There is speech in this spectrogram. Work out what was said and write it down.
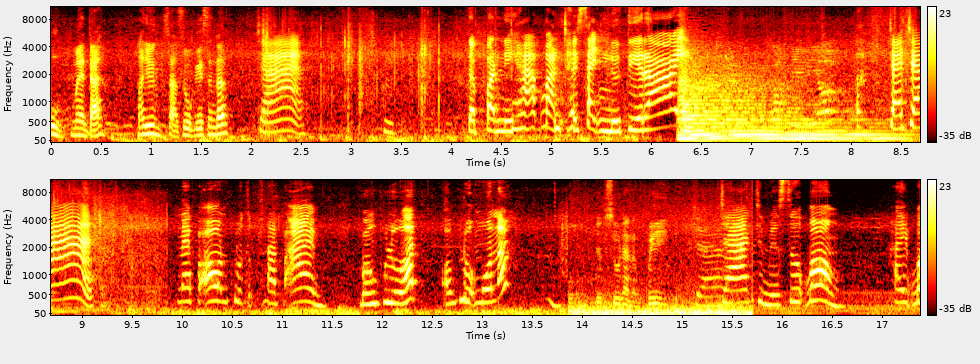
អូមែនតើតើយើងសាកសួរគេសិនទៅចាតែប៉ុណ្នេះហាបានឆៃសាច់មនុស្សទៀតហើយ អូនភ្លក់ទឹកថ្នាត់ផ្អែមបងភ្លក់អត់អូនភ្លក់មុនណាយើងសួរអ្នកទាំងពីរចាជំរាបសួរបងហើយប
